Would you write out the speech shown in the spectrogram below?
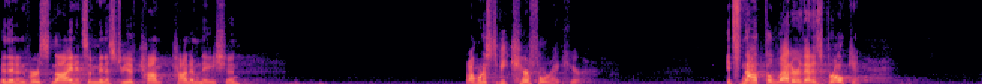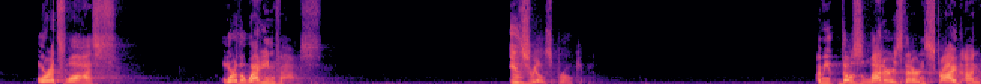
And then in verse 9, it's a ministry of com- condemnation. But I want us to be careful right here. It's not the letter that is broken, or its loss, or the wedding vows. Israel's broken. I mean, those letters that are inscribed on,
